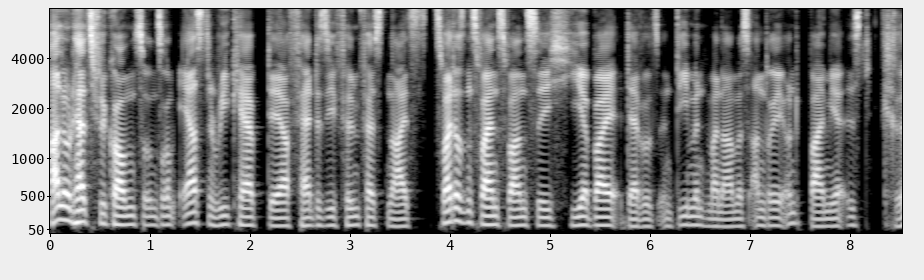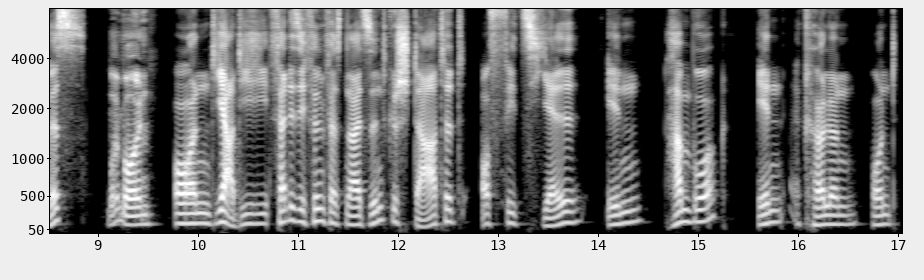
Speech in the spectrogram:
Hallo und herzlich willkommen zu unserem ersten Recap der Fantasy Filmfest Nights 2022 hier bei Devils and Demon. Mein Name ist André und bei mir ist Chris. Moin, moin. Und ja, die Fantasy Filmfest Nights sind gestartet offiziell in Hamburg, in Köln und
